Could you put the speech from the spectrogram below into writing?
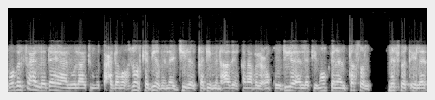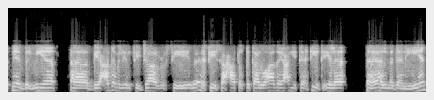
وبالفعل لديها الولايات المتحدة مخزون كبير من الجيل القديم من هذه القنابل العنقودية التي ممكن أن تصل نسبة إلى 2% آه، بعدم الانفجار في في ساحات القتال. وهذا يعني تهديد إلى آه، المدنيين.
